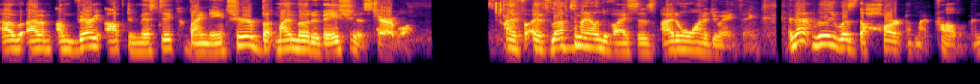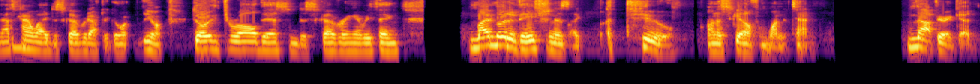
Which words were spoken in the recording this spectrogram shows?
I, I'm, I'm very optimistic by nature, but my motivation is terrible. If, if left to my own devices, I don't want to do anything, and that really was the heart of my problem. And that's kind of what I discovered after going, you know, going through all this and discovering everything. My motivation is like a two on a scale from one to ten, not very good.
